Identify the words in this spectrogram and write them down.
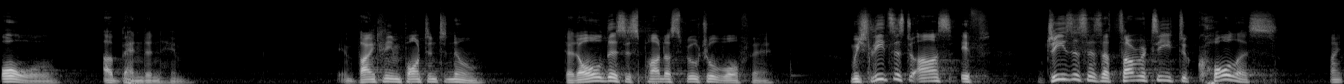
all abandoned him. vitally important to know that all this is part of spiritual warfare, which leads us to ask if Jesus has authority to call us, right?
